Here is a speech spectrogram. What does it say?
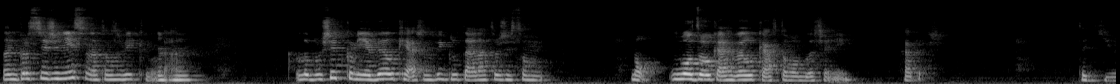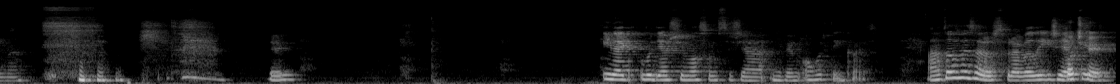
len proste, že nie som na to zvyknutá. Mhm. Lebo všetko mi je veľké a som zvyknutá na to, že som no, v úvodzovkách veľká v tom oblečení. Chápeš? To je divné. Hej. Inak ľudia, všimla som si, že ja neviem overthinkovať. A na tom sme sa rozprávali, že... ja Počkej,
